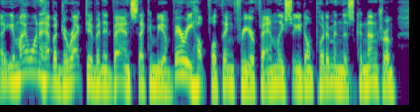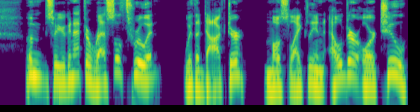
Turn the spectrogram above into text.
Uh, you might want to have a directive in advance. That can be a very helpful thing for your family so you don't put them in this conundrum. Um, so you're going to have to wrestle through it with a doctor, most likely an elder or two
